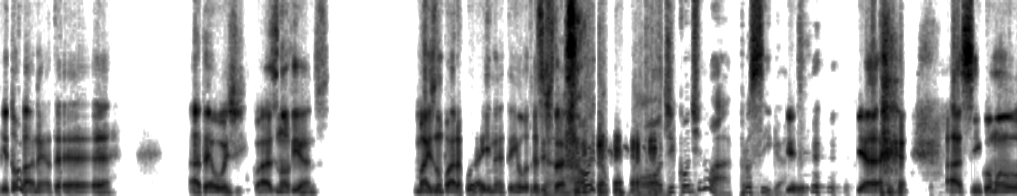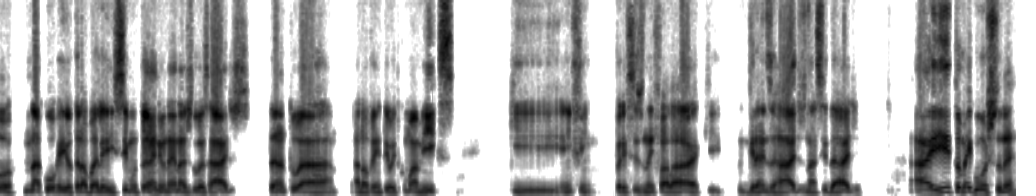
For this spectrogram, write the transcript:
E tô lá, né, até, até hoje, quase nove anos. Mas não para por aí, né? Tem outras histórias. então pode continuar, prossiga. Que, que é, assim como na Correio eu trabalhei simultâneo, né, nas duas rádios, tanto a, a 98 como a Mix, que, enfim, preciso nem falar que grandes rádios na cidade. Aí tomei gosto, né?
